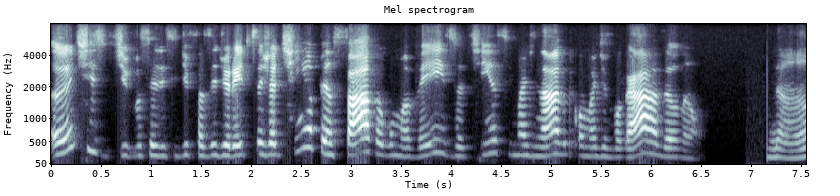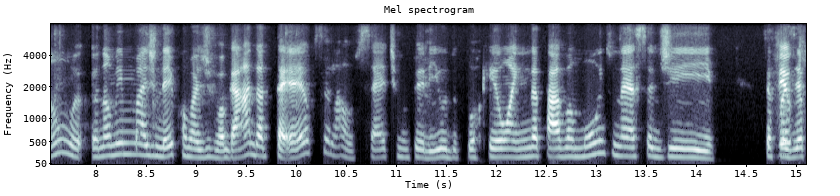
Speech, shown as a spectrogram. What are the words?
antes de você decidir fazer direito, você já tinha pensado alguma vez, já tinha se imaginado como advogada ou não? Não, eu não me imaginei como advogada até, sei lá, o sétimo período, porque eu ainda estava muito nessa de Se eu fazia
